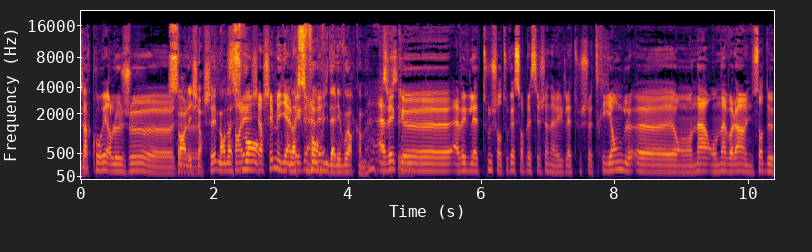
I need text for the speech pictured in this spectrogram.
parcourir le jeu sans aller chercher, mais on a souvent, chercher, mais il y a souvent envie d'aller voir quand même. Avec avec la touche, en tout cas sur PlayStation, avec la touche triangle, on a on a voilà une sorte de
